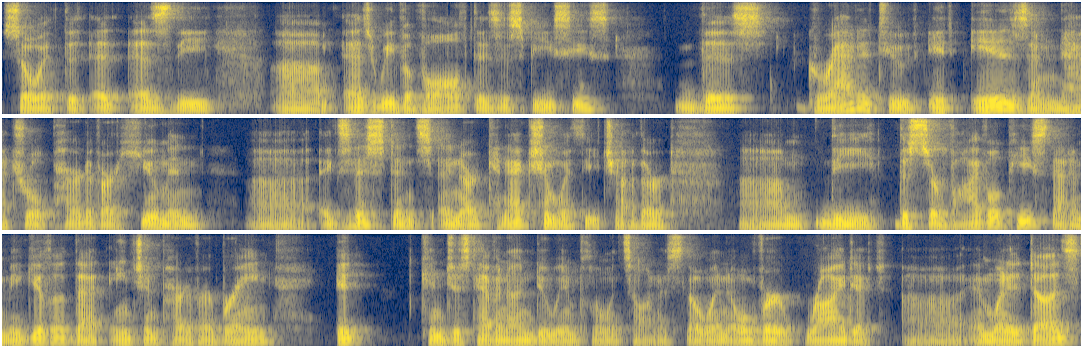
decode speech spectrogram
So at the as the um, as we've evolved as a species this gratitude it is a natural part of our human uh, existence and our connection with each other um, the the survival piece that amygdala that ancient part of our brain it can just have an undue influence on us, though, and override it. Uh, and when it does,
